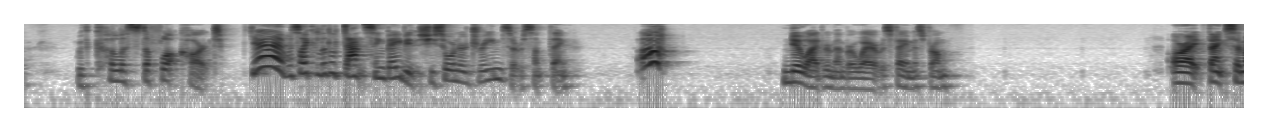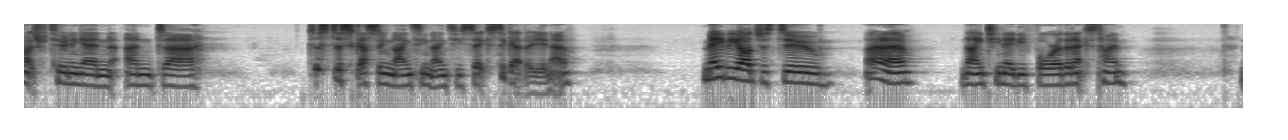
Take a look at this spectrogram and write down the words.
with Calista Flockhart? Yeah, it was like a little dancing baby that she saw in her dreams or something. Ah! Knew I'd remember where it was famous from. All right, thanks so much for tuning in and uh, just discussing 1996 together, you know. Maybe I'll just do, I don't know, 1984 the next time.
